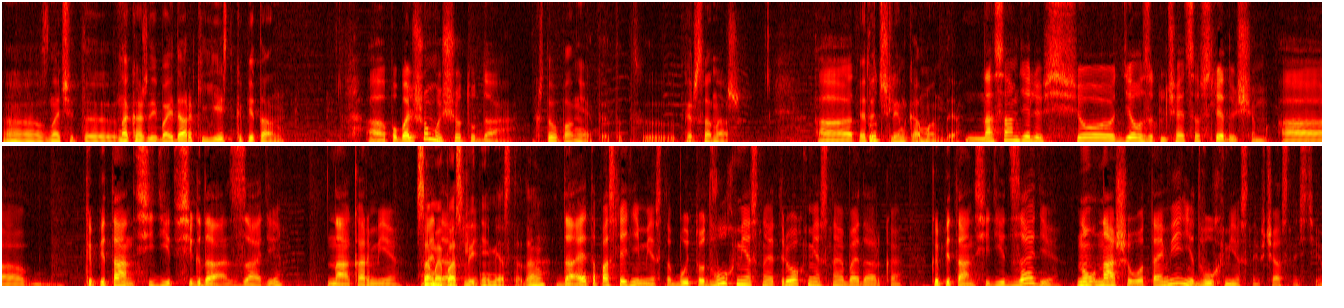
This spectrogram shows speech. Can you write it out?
э, значит, на каждой байдарке есть капитан. А, по большому счету, да. Что выполняет этот персонаж, А, этот тут член команды? На самом деле все дело заключается в следующем. А, Капитан сидит всегда сзади, на корме. Самое байдарки. последнее место, да? Да, это последнее место. Будь то двухместная, трехместная байдарка. Капитан сидит сзади. Ну, наши вот таймени, двухместные в частности.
